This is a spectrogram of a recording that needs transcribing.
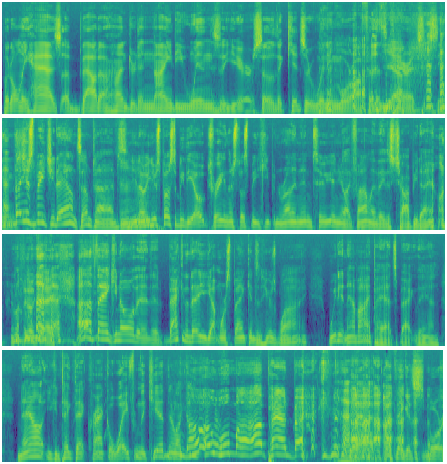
But only has about 190 wins a year. So the kids are winning more often than the Yeah. parents, it seems. They just beat you down sometimes. You know, mm-hmm. you're supposed to be the oak tree and they're supposed to be keeping running into you. And you're like, finally, they just chop you down. Like, okay. I think, you know, that back in the day, you got more spankings. And here's why we didn't have iPads back then. Now you can take that crack away from the kid and they're like, mm-hmm. oh, I want my iPad back. well, I think it's more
